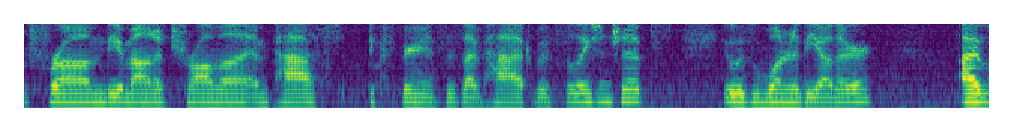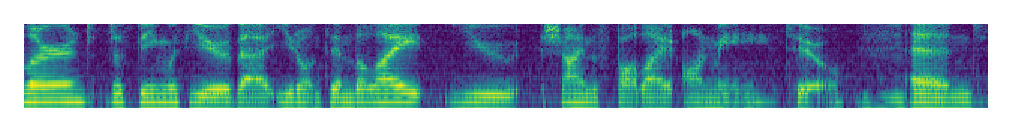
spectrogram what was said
from the amount of trauma and past experiences I've had with relationships, it was one or the other. I've learned just being with you that you don't dim the light, you shine the spotlight on me too. Mm-hmm. And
